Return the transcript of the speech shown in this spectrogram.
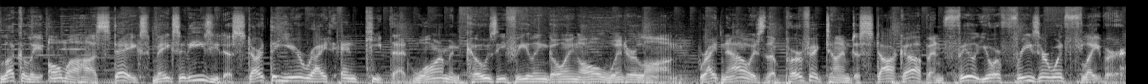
Luckily, Omaha Steaks makes it easy to start the year right and keep that warm and cozy feeling going all winter long. Right now is the perfect time to stock up and fill your freezer with flavor.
